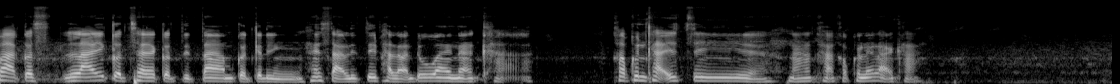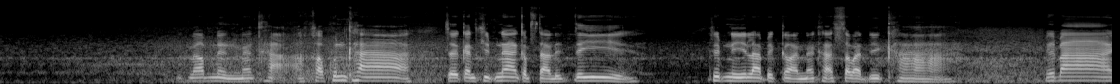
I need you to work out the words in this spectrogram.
ฝากกดไลค์ กดแชร์ กดติดตาม กดกระดิ่ง ให้สาวลิตี้พาลอนด้วยนะคะ ขอบคุณค่ะเอจีนะคะ ขอบคุณหลายๆค่ะ อีกรอบหนึ่งนะคะ ขอบคุณค่ะ เจอกันคลิปหน้ากับสาวลิตี้ คลิปนี้ลาไปก่อนนะคะ สวัสดีค่ะ บ๊ายบาย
